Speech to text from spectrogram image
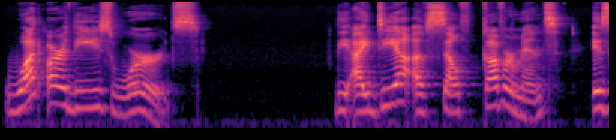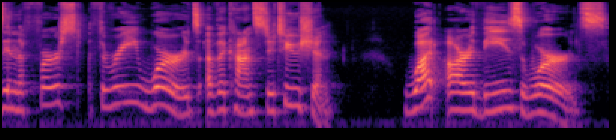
What are these words? The idea of self government is in the first three words of the Constitution. What are these words?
